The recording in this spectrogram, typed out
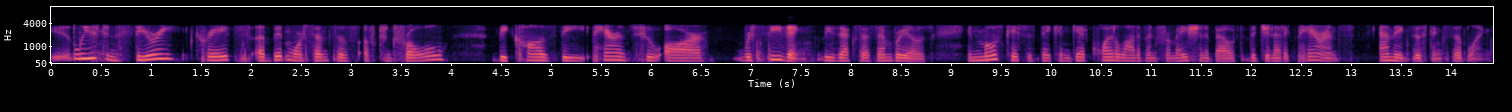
at least in theory, it creates a bit more sense of, of control because the parents who are receiving these excess embryos, in most cases, they can get quite a lot of information about the genetic parents and the existing siblings.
